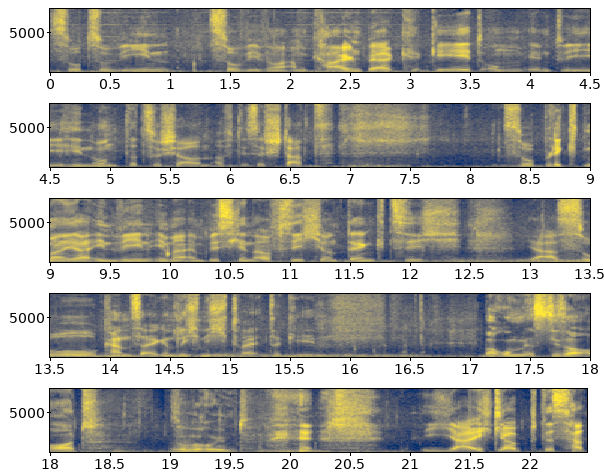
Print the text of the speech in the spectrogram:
so zu Wien, so wie man am Kahlenberg geht, um irgendwie hinunterzuschauen auf diese Stadt. So blickt man ja in Wien immer ein bisschen auf sich und denkt sich, ja, so kann es eigentlich nicht weitergehen. Warum ist dieser Ort so berühmt? Ja, ich glaube, das hat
